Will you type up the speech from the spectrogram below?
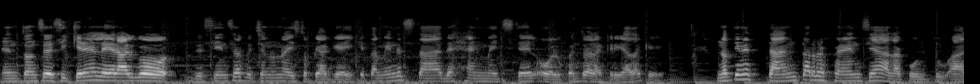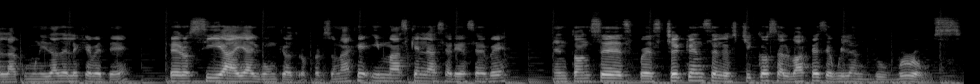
Entonces, si quieren leer algo de ciencia ficción, una distopía gay, que también está The Handmaid's Tale o El cuento de la criada, que no tiene tanta referencia a la, a la comunidad LGBT, pero sí hay algún que otro personaje, y más que en la serie se ve. Entonces, pues chequense Los Chicos Salvajes de William Burroughs.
